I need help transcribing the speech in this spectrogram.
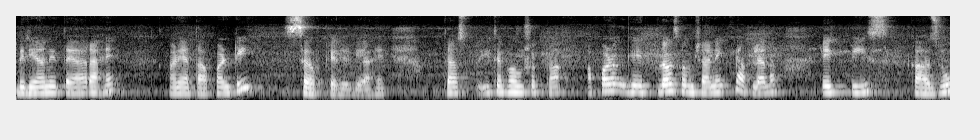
बिर्याणी तयार आहे. आणि आता आपण ती सर्व केलेली आहे. त्या इथे पाहू शकता आपण घेतलं चमच्याने की आपल्याला एक पीस काजू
